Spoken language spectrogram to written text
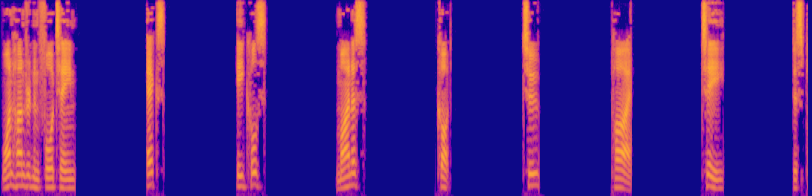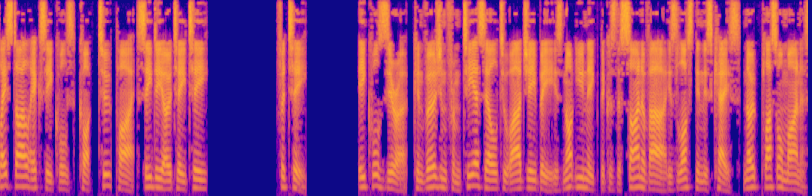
114 X equals minus cot 2 pi T display style x equals cot 2 pi c dot t for T equals 0. Conversion from TSL to RGB is not unique because the sign of R is lost in this case note plus or minus.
